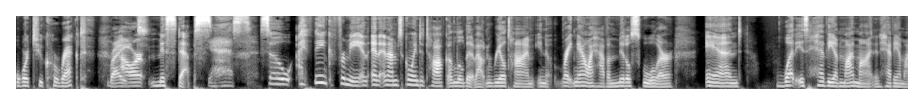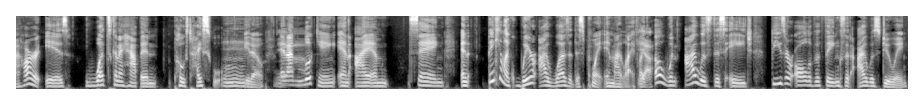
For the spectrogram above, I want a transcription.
or to correct Right. our missteps. yes So I think for me, and, and, and I'm just going to talk a little bit about in real time, you know, right now I have a middle schooler and what is heavy on my mind and heavy on my heart is what's going to happen post high school, Mm. you know? And I'm looking and I am saying, and thinking like where I was at this point in my life. Like, Yeah. oh, when I was this age, these are all of the things that I was doing.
